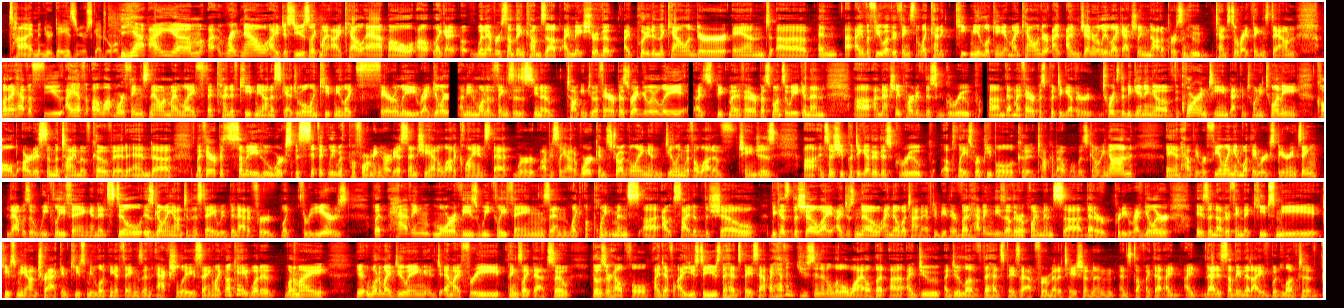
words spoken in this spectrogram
time and your days and your schedule? Yeah, I um I, right now I just use like my iCal app. I'll, I'll like I whenever something comes up, I make sure that I put it in the calendar, and uh and I have a few other things that like kind of keep me looking at my calendar. I'm I'm generally like actually not a person who tends to write things down, but I have a few. I have a lot more things now in my life that kind of keep me on a schedule and keep me like fairly regular. I mean, one of the things is you know talking to a therapist regularly. I speak my therapist once a week, and then uh, I'm actually part of this group um, that my therapist put together towards the beginning of the quarantine back in 2020 called Artists in the Time of COVID. And uh, my therapist is somebody who works specifically with performing artists, and she had a lot of clients that were obviously out of work and struggling and dealing with a lot of changes. Uh, and so she put together this group, a place where people could talk about what was going on and how they were feeling and what they were experiencing. That was a weekly thing, and it still is going on to this day. We've been at it for like three years. But having more of these weekly things and like appointments uh, outside of the show, because the show, I, I just know, I know what time I have to be there. But having these other appointments uh, that are pretty regular is another thing that keeps me keeps me on track and keeps me looking at things and actually saying like, okay, what a, what am I, you know, what am I doing? Am I free? Things like that. So those are helpful. I definitely I used to use the Headspace app. I haven't used it in a little while, but uh, I do I do love the Headspace app for meditation and and stuff like that. I, I that is something that I would love to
